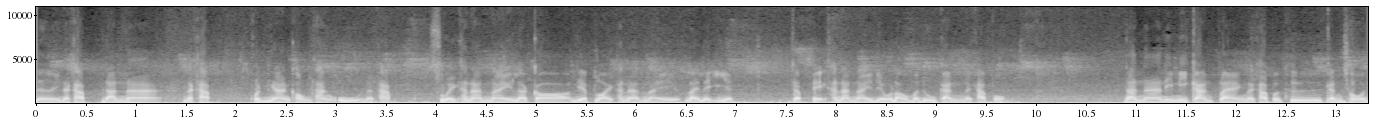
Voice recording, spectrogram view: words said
เลยนะครับด้านหน้านะครับผลงานของทางอู่นะครับ สวยขนาดไหนแล้วก็เรียบร้อยขนาดไหนรายละเอียดจะเป๊ะขนาดไหนเดี๋ยวเรามาดูกันนะครับผม ด้านหน้านี้มีการแปลงนะครับก็คือกันชน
